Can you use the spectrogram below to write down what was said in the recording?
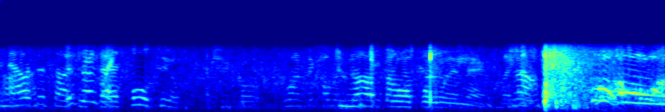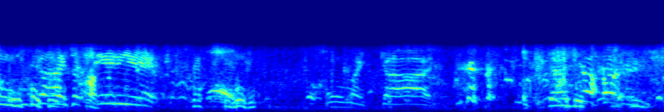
Analysis now it's This one's like full too. Do not throw a full one in there. No. Oh, you guys are idiots. Oh, my god. You guys are.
